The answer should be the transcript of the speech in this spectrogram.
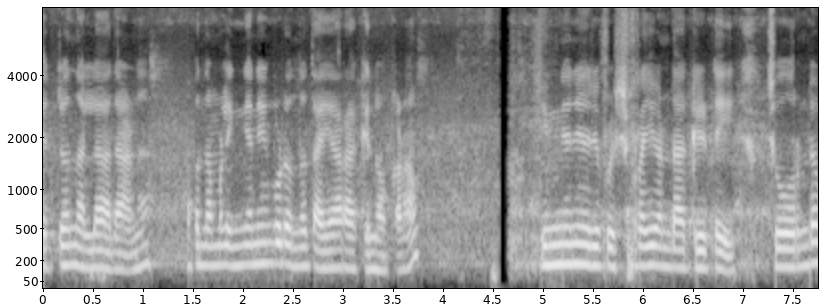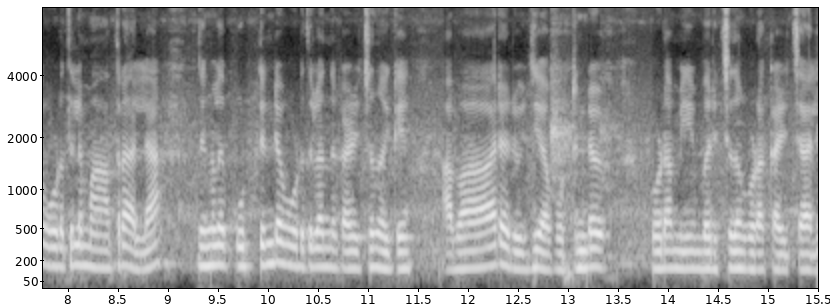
ഏറ്റവും നല്ല അതാണ്. അപ്പം നമ്മൾ ഇങ്ങനെയും കൂടെ ഒന്ന് തയ്യാറാക്കി നോക്കണം. ഇങ്ങനെ ഒരു ഫിഷ് ഫ്രൈ ഉണ്ടാക്കിയിട്ടേ ചോറിന്റെ കൂട്ടത്തിൽ മാത്രമല്ല നിങ്ങൾ പുട്ടിന്റെ കൂട്ടത്തിലൊന്ന് കഴിച്ച് നോക്കിയേ. അപാര രുചിയാണ് പുട്ടിന്റെ കൂടെ മീൻ പൊരിച്ചതും കൂടെ കഴിച്ചാൽ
